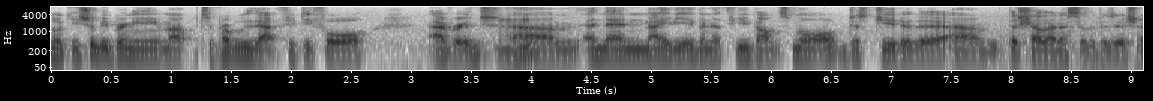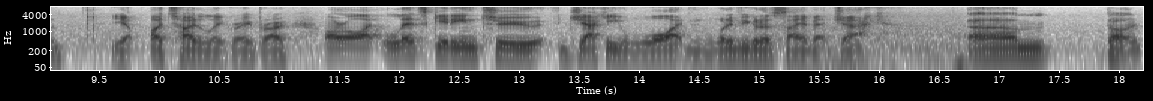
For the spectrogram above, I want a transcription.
look, you should be bringing him up to probably that 54 average, um, and then maybe even a few bumps more, just due to the um, the shallowness of the position. Yep, I totally agree, bro. All right, let's get into Jackie White and what have you got to say about Jack? Um, don't.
